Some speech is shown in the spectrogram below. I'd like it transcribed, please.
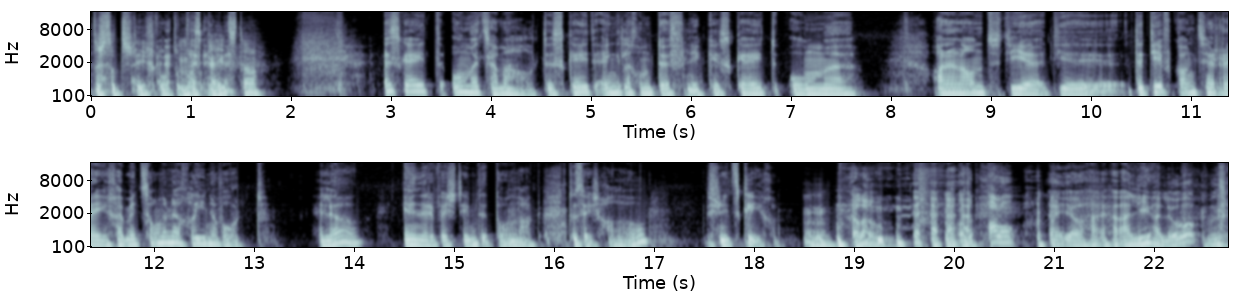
Das ist so das Stichwort. Um was geht es da? Es geht um einen Zusammenhalt. Es geht eigentlich um die Öffnung. Es geht um äh, aneinander die, die, den Tiefgang zu erreichen mit so einem kleinen Wort. Hello. In einer bestimmten Tonlage. Du sagst Hallo. Das ist nicht das Gleiche. Mm, hello. Hallo. Äh, ja, Halli, hallo. Und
